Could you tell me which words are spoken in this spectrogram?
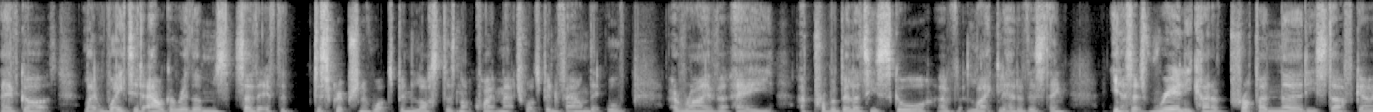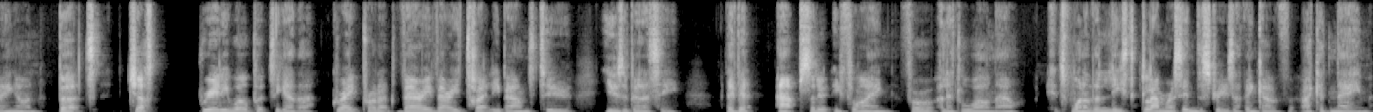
They've got like weighted algorithms so that if the description of what's been lost does not quite match what's been found, it will arrive at a, a probability score of likelihood of this thing. You know, so it's really kind of proper nerdy stuff going on, but just really well put together. Great product, very, very tightly bound to usability. They've been absolutely flying for a little while now. It's one of the least glamorous industries I think I've I could name,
